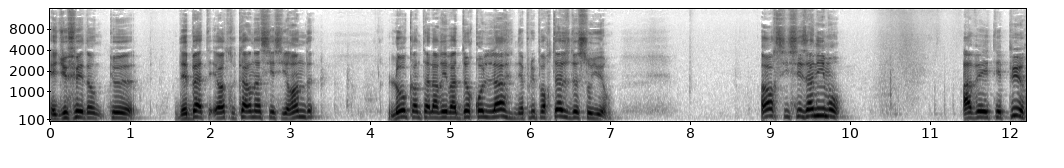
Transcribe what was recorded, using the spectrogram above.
et du fait donc que des bêtes et autres carnassiers s'y rendent, l'eau quand elle arrive à deux qullah n'est plus porteuse de souillure. Or si ces animaux avait été pur,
